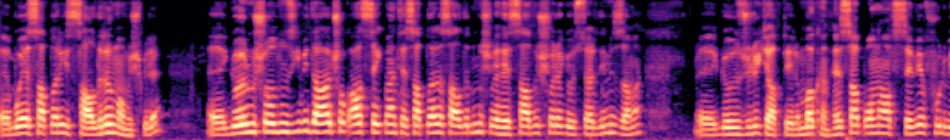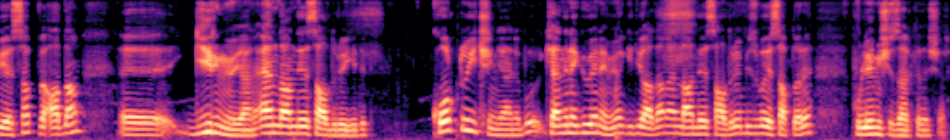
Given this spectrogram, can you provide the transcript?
e, bu hesapları hiç saldırılmamış bile. E, görmüş olduğunuz gibi daha çok az segment hesaplara saldırılmış ve hesabı şöyle gösterdiğimiz zaman e, gözcülük yap diyelim. Bakın hesap 16 seviye full bir hesap ve adam e, girmiyor yani. En dandiye saldırıyor gidip. Korktuğu için yani bu kendine güvenemiyor. Gidiyor adam en dandiye saldırıyor. Biz bu hesapları fulllemişiz arkadaşlar.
